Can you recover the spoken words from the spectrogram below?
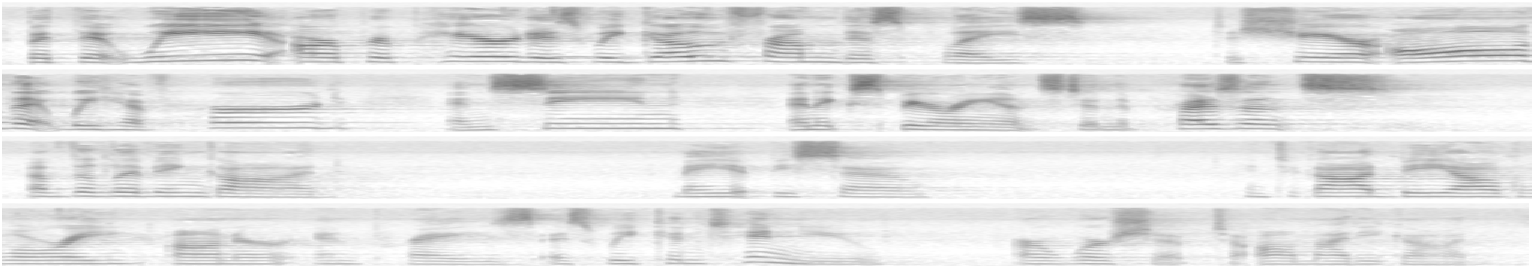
but that we are prepared as we go from this place to share all that we have heard and seen and experienced in the presence of the living God. May it be so. And to God be all glory, honor, and praise as we continue our worship to Almighty God.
